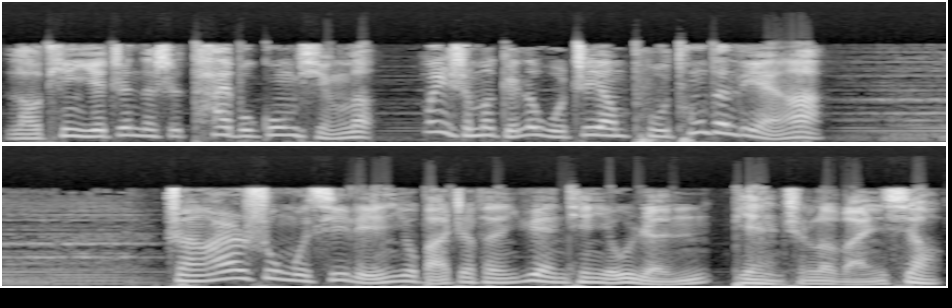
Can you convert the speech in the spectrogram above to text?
老天爷真的是太不公平了！为什么给了我这样普通的脸啊？转而树木希林又把这份怨天尤人变成了玩笑。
